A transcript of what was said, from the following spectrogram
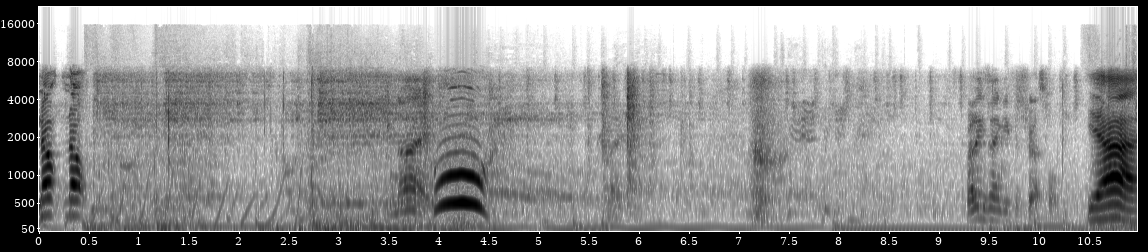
no, no. Nice. Woo! Nice. Fighting Zangief is stressful. Yeah.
